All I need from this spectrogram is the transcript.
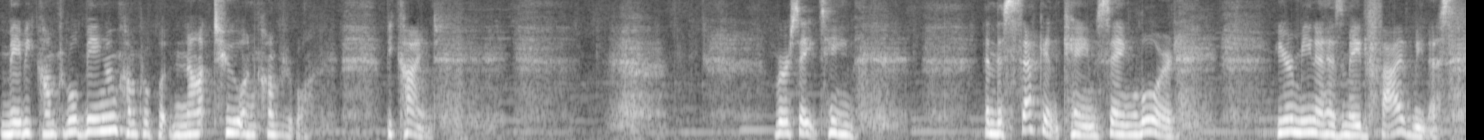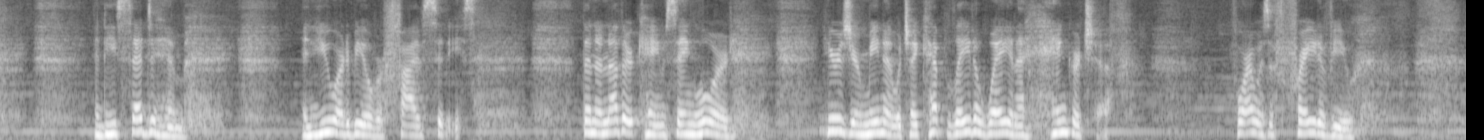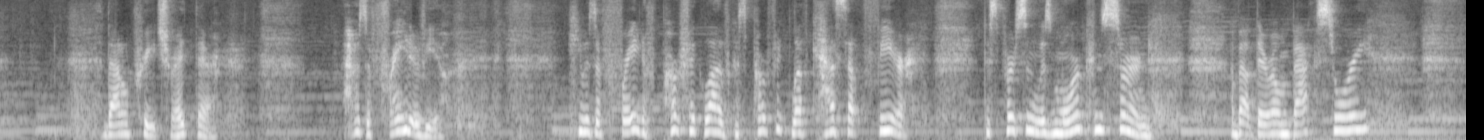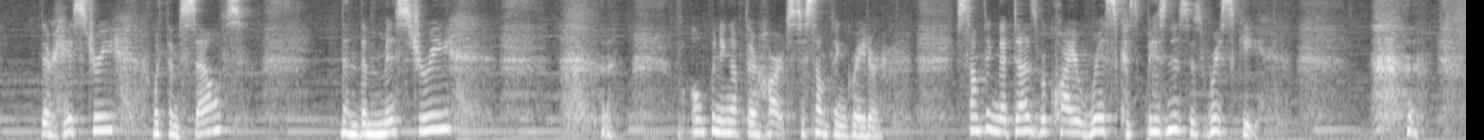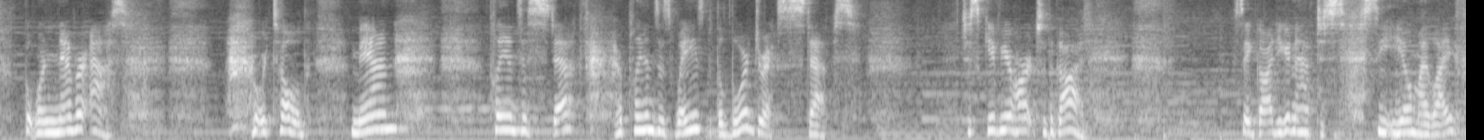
maybe comfortable being uncomfortable, but not too uncomfortable. Be kind. Verse 18. And the second came, saying, Lord, your mina has made five minas. And he said to him, And you are to be over five cities. Then another came, saying, Lord, here's your mina, which I kept laid away in a handkerchief, for I was afraid of you. That'll preach right there. I was afraid of you. He was afraid of perfect love because perfect love casts out fear. This person was more concerned about their own backstory, their history with themselves, than the mystery of opening up their hearts to something greater. Something that does require risk because business is risky. but we're never asked. We're told, man plans his step or plans his ways, but the Lord directs his steps. Just give your heart to the God. Say, God, you're going to have to CEO my life.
